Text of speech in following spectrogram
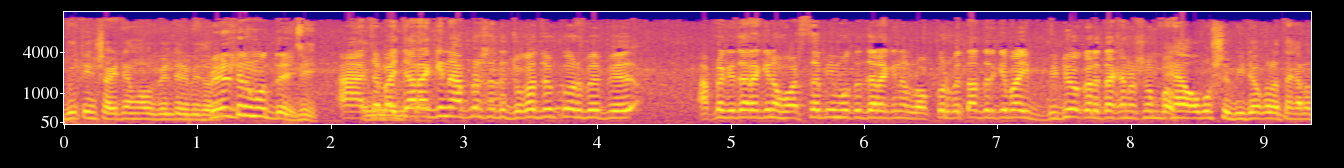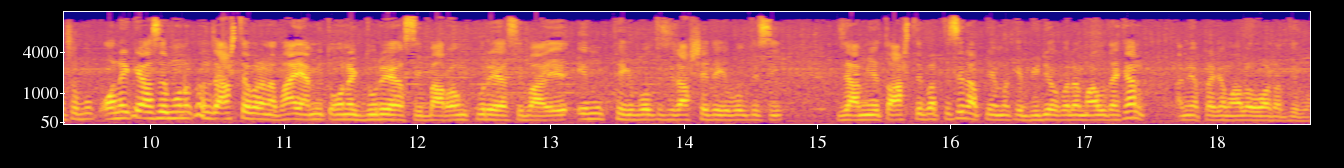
দুই তিনশো আইটেম হবে বেল্টের ভিতরে। বেল্টের মধ্যে? জি। আচ্ছা ভাই যারা কিনা আপনার সাথে যোগাযোগ করবে আপনাকে যারা কিনা হোয়াটসঅ্যাপ মতো যারা কিনা লক করবে তাদেরকে ভাই ভিডিও করে দেখানো সম্ভব? হ্যাঁ অবশ্যই ভিডিও করে দেখানো সম্ভব। অনেকে আছে মনে করেন যে আসতে পারে না। ভাই আমি তো অনেক দূরে আছি বা রংপুরে আছি বা এমুক থেকে বলতেছি রাজশাহী থেকে বলতেছি যে আমি তো আসতে পারতেছি না আপনি আমাকে ভিডিও কলে মাল দেখান আমি আপনাকে মাল অর্ডার দেবো।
